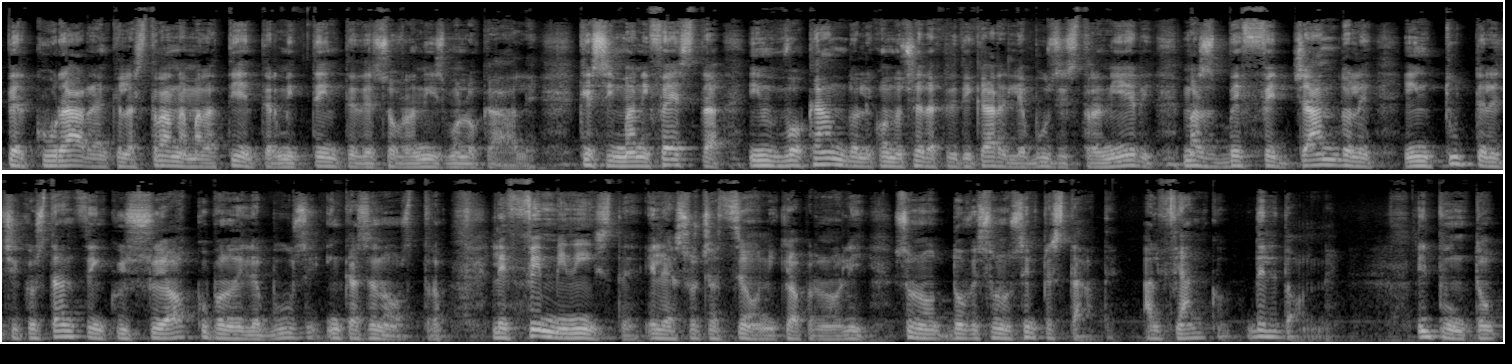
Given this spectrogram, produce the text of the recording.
per curare anche la strana malattia intermittente del sovranismo locale, che si manifesta invocandole quando c'è da criticare gli abusi stranieri, ma sbeffeggiandole in tutte le circostanze in cui si occupano degli abusi in casa nostra. Le femministe e le associazioni che operano lì sono dove sono sempre state, al fianco delle donne. Il punto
